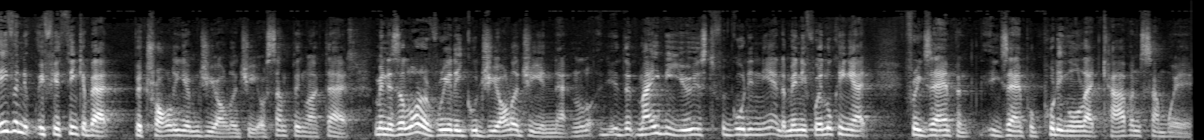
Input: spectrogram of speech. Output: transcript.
even if you think about petroleum geology or something like that, I mean, there's a lot of really good geology in that that may be used for good in the end. I mean, if we're looking at, for example, example putting all that carbon somewhere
